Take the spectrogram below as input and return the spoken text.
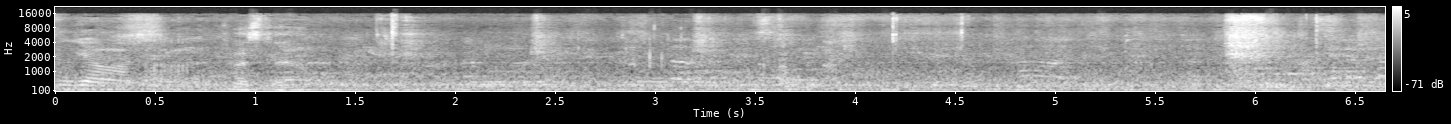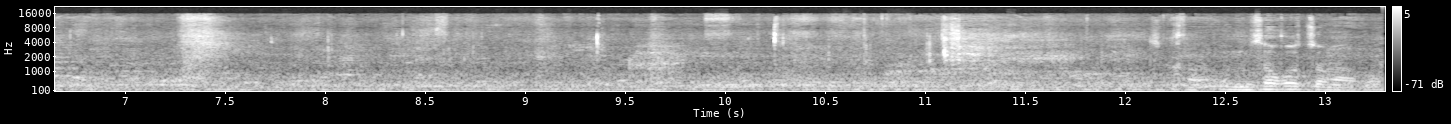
구경하다가 그랬어요. 음소거 좀 하고.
